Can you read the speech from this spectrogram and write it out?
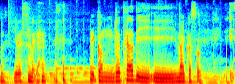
no sé quieres con Red Hat y, Microsoft. E,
